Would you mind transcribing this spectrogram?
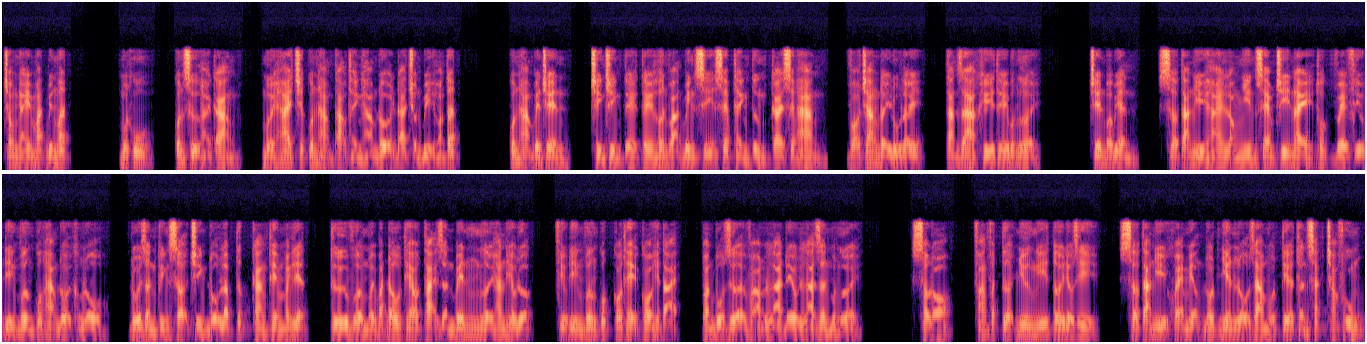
trong nháy mắt biến mất. Một khu, quân sự hải cảng, mười hai chiếc quân hạm tạo thành hạm đội đã chuẩn bị hoàn tất. Quân hạm bên trên, chỉnh chỉnh tề tề hơn vạn binh sĩ xếp thành từng cái xếp hàng, võ trang đầy đủ lấy, tản ra khí thế bất người. Trên bờ biển sợ tàn nghỉ hài lòng nhìn xem chi này thuộc về phiếu đỉnh vương quốc hạm đội khổng lồ, đối dần kính sợ trình độ lập tức càng thêm mãnh liệt, từ vừa mới bắt đầu theo tại dần bên người hắn hiểu được, phiếu đỉnh vương quốc có thể có hiện tại, toàn bộ dựa vào là đều là dần một người. Sau đó phảng phất tựa như nghĩ tới điều gì, sợ tàn nghỉ khoe miệng đột nhiên lộ ra một tia thần sắc trào phúng.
